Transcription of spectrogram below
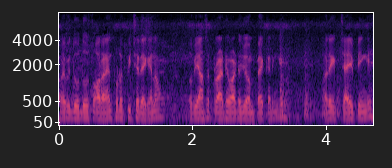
और अभी दो दोस्त और आए हैं, थोड़े पीछे रह गए ना तो अभी यहाँ से पराठे वाठे जो हम पैक करेंगे, और एक चाय पीएँगे।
